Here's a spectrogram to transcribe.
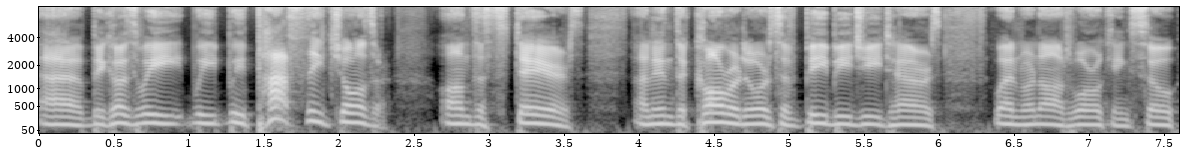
Uh, because we, we, we pass each other on the stairs and in the corridors of BBG Towers when we're not working. So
